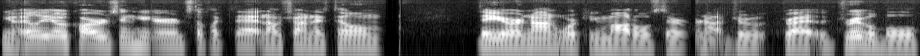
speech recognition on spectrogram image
you know LEO cars in here and stuff like that." And I was trying to tell them they are non-working models; they're not dri- dri- drivable.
